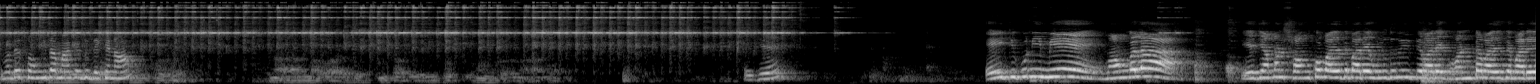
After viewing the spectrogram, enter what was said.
তোমাদের সঙ্গীতা মাকে একটু দেখে নাও। এই যে, এইটুকুনি মেয়ে, মঙ্গলা। এ যেমন শঙ্খ বাজাতে পারে উলুধুনি দিতে পারে ঘণ্টা বাজাতে পারে,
